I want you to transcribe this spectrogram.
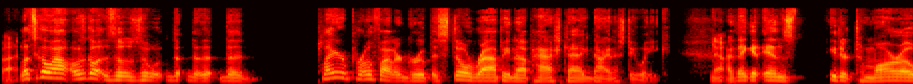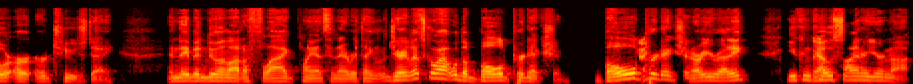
but let's go out. Let's go. So, so the, the the player profiler group is still wrapping up hashtag Dynasty Week. Yep. I think it ends either tomorrow or, or Tuesday, and they've been doing a lot of flag plants and everything. Jerry, let's go out with a bold prediction. Bold Okay. prediction. Are you ready? You can Yep. co-sign or you're not.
